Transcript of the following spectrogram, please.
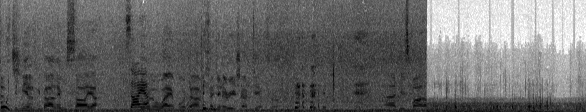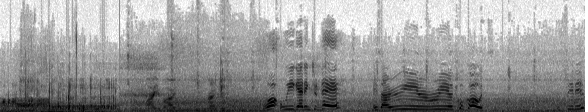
Huge. The males we call them Sawyer. I Saya. don't know why, but um, it's a generation thing, so. and the small. What we getting today is a real, real cookout. See this?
